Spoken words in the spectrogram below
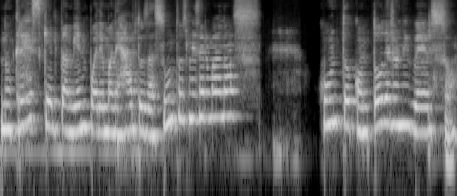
¿No crees que Él también puede manejar tus asuntos, mis hermanos? Junto con todo el universo,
